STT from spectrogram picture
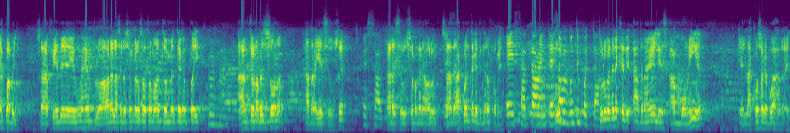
es papel. O sea, fíjate un ejemplo, ahora la situación que nosotros estamos actualmente en el país, ujú, antes una persona atraía el CUC, Exacto. ahora el CUC no tiene valor. O sea, te das cuenta que el dinero es papel. Exactamente, eso es un punto importante. Tú lo que tienes que atraer es armonía en las cosas que puedas atraer.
